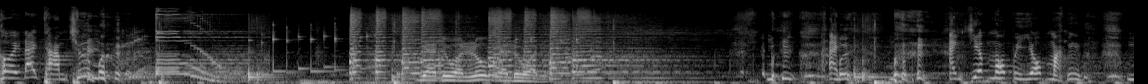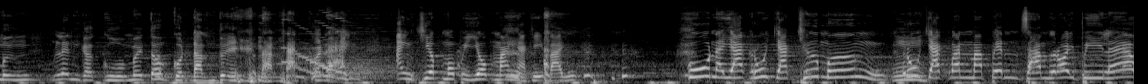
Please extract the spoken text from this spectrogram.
เคยได้ถามชื่อมึง อย่าด่วนลูกอย่าด่วน ไอ้ไอ้เจี๊ยบโมปิยบมันมึงเล่นกับกูไม่ต้องกดดันตัวเองขนาดนั้นก็ได้ ไอ้ไอ้เจี๊ยบโมปิยบมันอะกี่บันกูน่ะอยากรู้จักชื่อมึง อืม รู้จักมันมาเป็น 300 ปีแล้ว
